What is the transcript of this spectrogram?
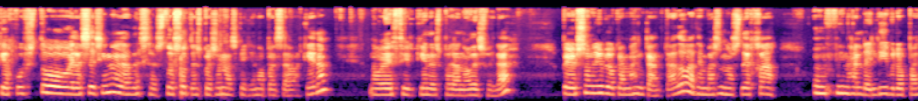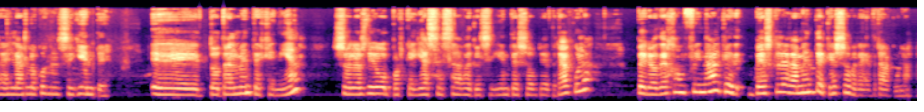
que justo el asesino era de esas dos o tres personas que yo no pensaba que eran. No voy a decir quién es para no desvelar, pero es un libro que me ha encantado. Además nos deja un final del libro para hilarlo con el siguiente eh, totalmente genial. Solo os digo porque ya se sabe que el siguiente es sobre Drácula, pero deja un final que ves claramente que es sobre Drácula.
